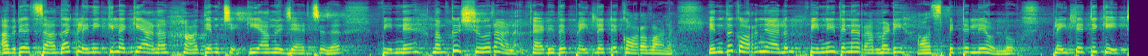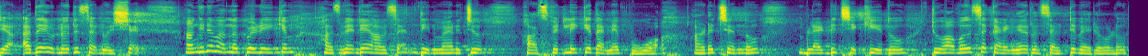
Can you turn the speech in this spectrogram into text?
അവർ സാധാ ക്ലിനിക്കിലൊക്കെയാണ് ആദ്യം ചെക്ക് ചെയ്യാമെന്ന് വിചാരിച്ചത്. പിന്നെ നമുക്ക് ഷുവറാണ്. കാര്യം ഇത് പ്ലേറ്റ്ലെറ്റ് കുറവാണ്. എന്ത് കുറഞ്ഞാലും പിന്നെ ഇതിന് റെമഡി ഹോസ്പിറ്റലിലേ ഉള്ളൂ. പ്ലേറ്റ്ലെറ്റ് കയറ്റുക അതേ ഉള്ളൊരു സൊല്യൂഷൻ. അങ്ങനെ വന്നപ്പോഴേക്കും ഹസ്ബൻഡ് അവസാനം തീരുമാനിച്ചു ഹോസ്പിറ്റലിലേക്ക് തന്നെ പോവാം. അവിടെ ചെന്നു ബ്ലഡ് ചെക്ക് ചെയ്തു. ടു അവേഴ്സ് കഴിഞ്ഞ് റിസൾട്ട് വരുള്ളൂ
